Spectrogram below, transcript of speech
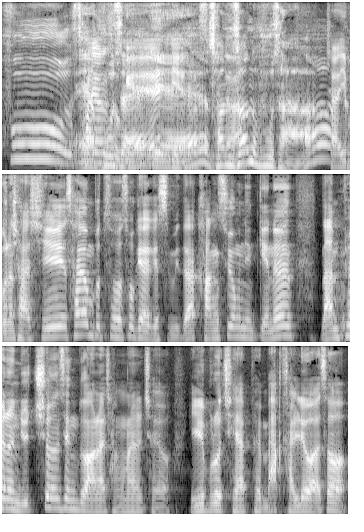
후 예, 사연 후사. 소개. 예, 그렇습니다. 선선 후사. 자, 이번엔 다시 사연부터 소개하겠습니다. 강수영님께는 남편은 유치원생도 안 할 장난을 쳐요. 일부러 제 앞에 막 달려와서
